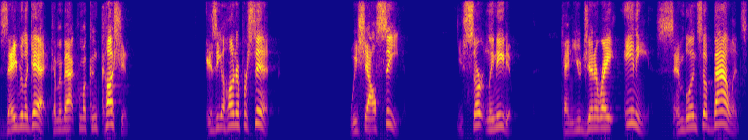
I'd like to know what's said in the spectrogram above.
Xavier Legette coming back from a concussion. Is he 100%? We shall see. You certainly need him. Can you generate any semblance of balance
